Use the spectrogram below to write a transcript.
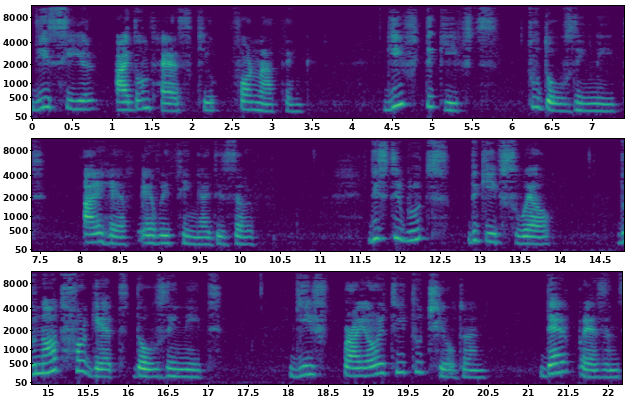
this year I don't ask you for nothing. Give the gifts to those in need. I have everything I deserve. Distribute the gifts well. Do not forget those in need. Give priority to children. Their presence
